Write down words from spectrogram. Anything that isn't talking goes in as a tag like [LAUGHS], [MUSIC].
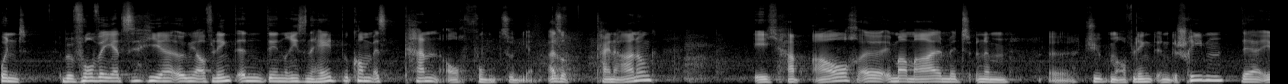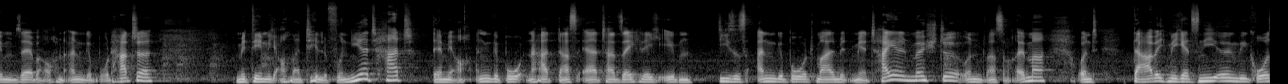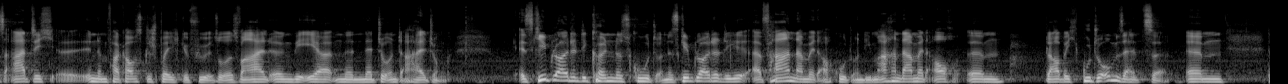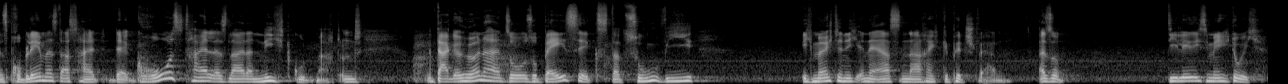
Und bevor wir jetzt hier irgendwie auf LinkedIn den riesen Hate bekommen, es kann auch funktionieren. Also, keine Ahnung. Ich habe auch äh, immer mal mit einem äh, Typen auf LinkedIn geschrieben, der eben selber auch ein Angebot hatte, mit dem ich auch mal telefoniert hat, der mir auch angeboten hat, dass er tatsächlich eben dieses Angebot mal mit mir teilen möchte und was auch immer. Und da habe ich mich jetzt nie irgendwie großartig äh, in einem Verkaufsgespräch gefühlt. So, es war halt irgendwie eher eine nette Unterhaltung. Es gibt Leute, die können das gut und es gibt Leute, die erfahren damit auch gut und die machen damit auch, ähm, glaube ich, gute Umsätze. Ähm, das Problem ist, dass halt der Großteil es leider nicht gut macht. Und da gehören halt so, so Basics dazu, wie ich möchte nicht in der ersten Nachricht gepitcht werden. Also, die lese ich mir nicht durch.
